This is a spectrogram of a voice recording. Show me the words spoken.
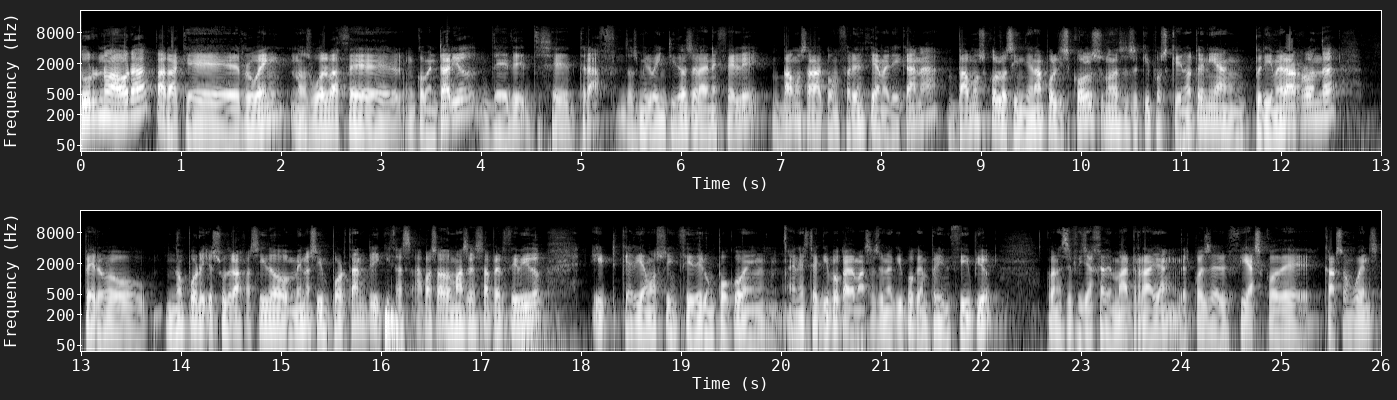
Turno ahora para que Rubén nos vuelva a hacer un comentario de, ese draft 2022 de la NFL. Vamos a la conferencia americana, vamos con los Indianapolis Colts, uno de esos equipos que no tenían primera ronda, pero no por ello su draft ha sido menos importante y quizás ha pasado más desapercibido y queríamos incidir un poco en, en este equipo, que además es un equipo que en principio, con ese fichaje de Matt Ryan, después del fiasco de Carson Wentz,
